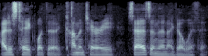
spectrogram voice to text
I just take what the commentary says and then I go with it.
